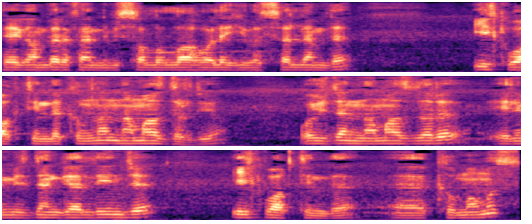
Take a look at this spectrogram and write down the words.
Peygamber Efendimiz sallallahu aleyhi ve sellem de ilk vaktinde kılınan namazdır diyor. O yüzden namazları elimizden geldiğince ilk vaktinde e, kılmamız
